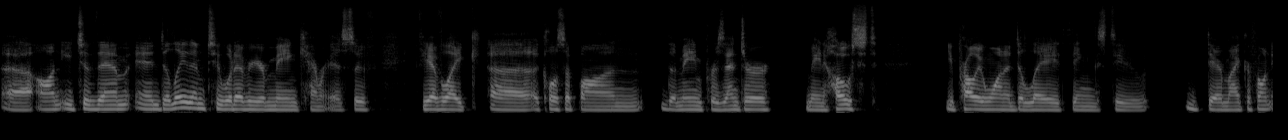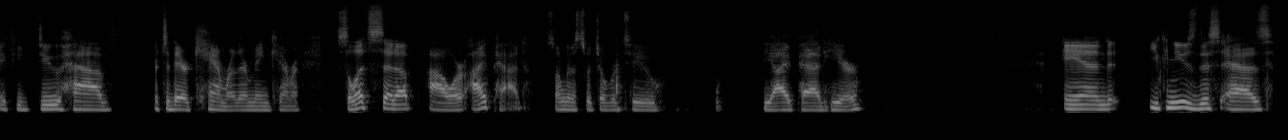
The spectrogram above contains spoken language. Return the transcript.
uh, on each of them and delay them to whatever your main camera is. So if, if you have like uh, a close up on the main presenter, main host, you probably want to delay things to their microphone if you do have or to their camera, their main camera. So let's set up our iPad. So I'm going to switch over to the iPad here. And you can use this as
